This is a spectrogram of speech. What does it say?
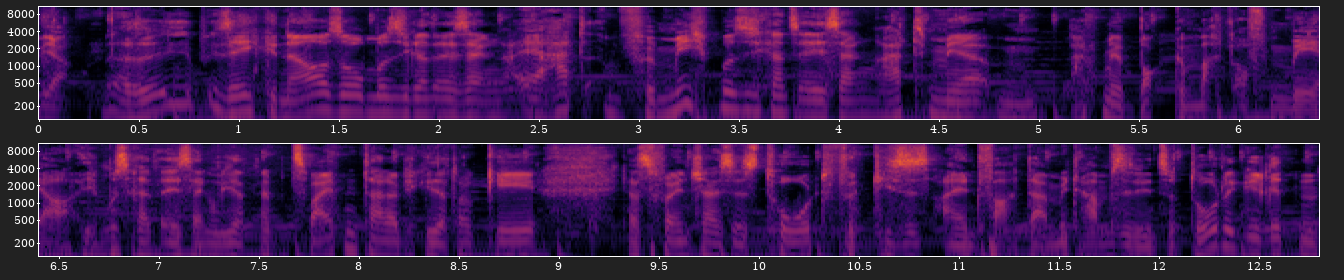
ja. Also sehe ich genauso, muss ich ganz ehrlich sagen. Er hat, für mich muss ich ganz ehrlich sagen, hat mir, hat mir Bock gemacht auf mehr. Ich muss ganz ehrlich sagen, wie gesagt, im zweiten Teil habe ich gesagt, okay, das Franchise ist tot, vergiss es einfach. Damit haben sie den zu Tode geritten.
